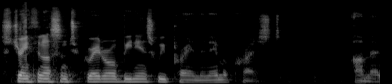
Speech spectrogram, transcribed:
Strengthen us into greater obedience, we pray, in the name of Christ. Amen.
